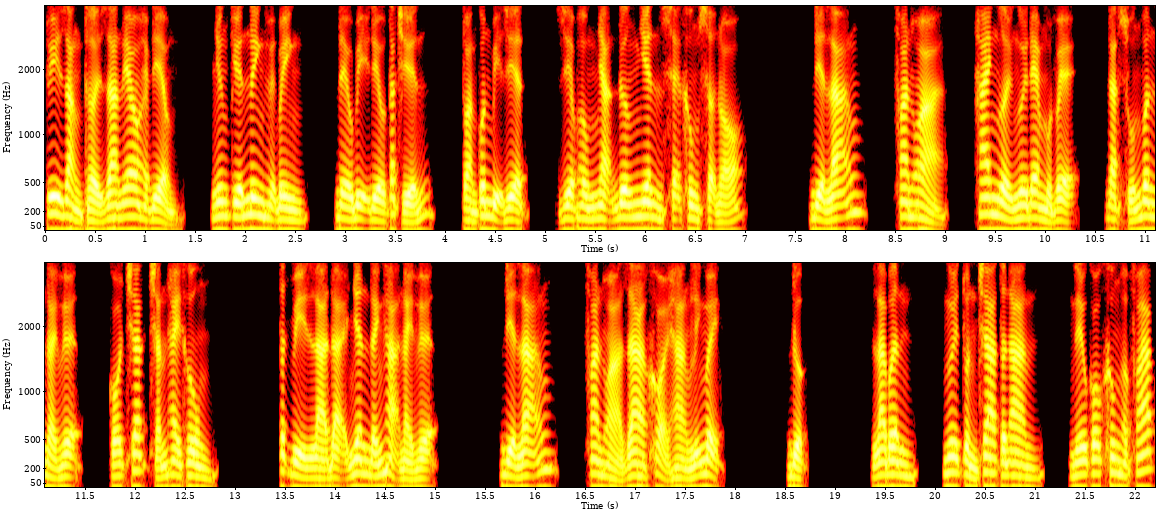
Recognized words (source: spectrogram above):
Tuy rằng thời gian eo hẹp điểm, nhưng kiến ninh huyện bình, đều bị điều tác chiến, toàn quân bị diệt, Diệp Hồng Nhạn đương nhiên sẽ không sợ nó. Điển Lãng, Phan Hòa, hai người ngươi đem một vệ, đặt xuống Vân Đài huyện, có chắc chắn hay không? Tất vì là đại nhân đánh hạ này huyện. Điển Lãng, Phan Hòa ra khỏi hàng lĩnh mệnh. Được. La Bân, ngươi tuần tra Tân An, nếu có không hợp pháp,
